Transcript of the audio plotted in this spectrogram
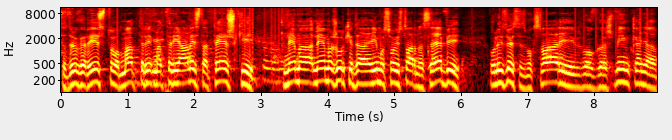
za drugar isto, materi- materijalista, teški, nema, nema žurke da ima svoju stvar na sebi, ulizuje se zbog stvari, zbog šminkanja,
